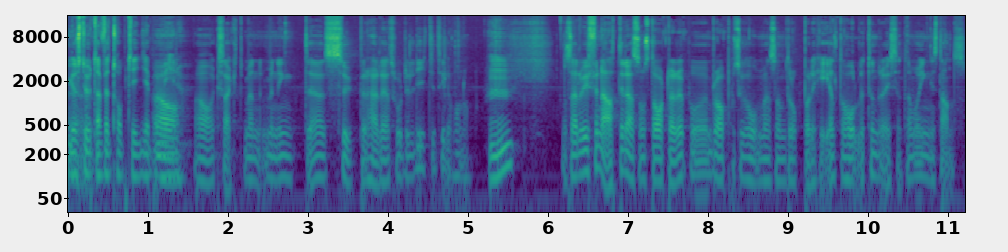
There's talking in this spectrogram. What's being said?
Just Eh, utanför topp 10 på ja, Mir. ja, exakt. Men, men inte super heller. Jag trodde lite till honom. Mm. Och så hade vi Fenati där som startade på en bra position men som droppade helt och hållet under racet. Han var ingenstans.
